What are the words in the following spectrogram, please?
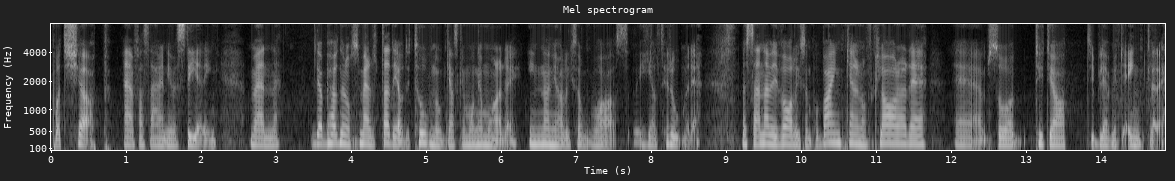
på ett köp, även fast det här är en investering. Men jag behövde nog smälta det och det tog nog ganska många månader innan jag liksom var helt till ro med det. Men sen när vi var liksom på banken och de förklarade eh, så tyckte jag att det blev mycket enklare.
